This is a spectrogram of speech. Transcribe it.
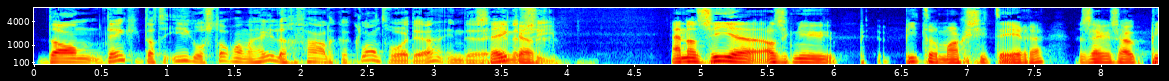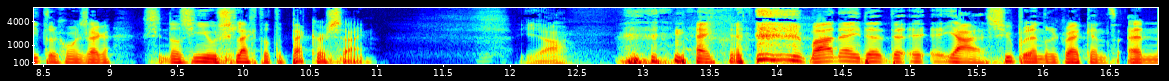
dan denk ik dat de Eagles toch wel een hele gevaarlijke klant worden hè, in de Zeker. NFC. En dan zie je, als ik nu Pieter mag citeren, dan zeggen, zou ik Pieter gewoon zeggen, dan zie je hoe slecht dat de Packers zijn. Ja, nee, maar nee, de, de, eh, ja, super indrukwekkend. En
